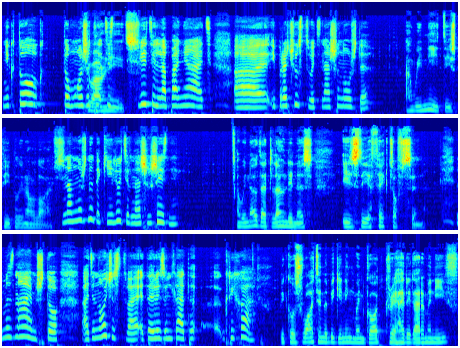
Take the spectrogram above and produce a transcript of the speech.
никто, кто может To our действительно понять а, и прочувствовать наши нужды. And we need these people in our lives. Нам нужны такие люди в наших жизнях. And we know that loneliness is the effect of sin. Мы знаем, что одиночество — это результат э, греха, Because right in the beginning, when God created Adam and Eve,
